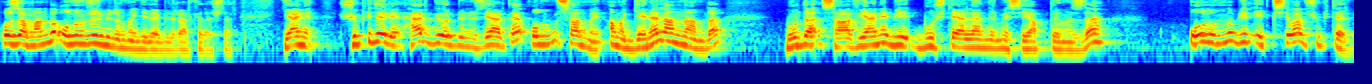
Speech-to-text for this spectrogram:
O zaman da olumsuz bir duruma gelebilir arkadaşlar. Yani Jüpiter'i her gördüğünüz yerde olumlu sanmayın. Ama genel anlamda burada safiyane bir burç değerlendirmesi yaptığımızda olumlu bir etkisi var Jüpiter'in.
